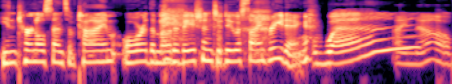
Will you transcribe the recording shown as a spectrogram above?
internal sense of time or the motivation to do assigned reading. What? I know.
